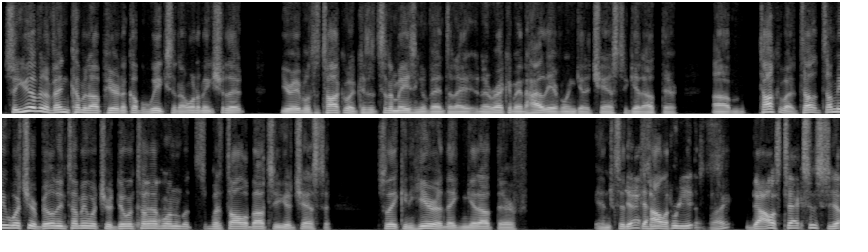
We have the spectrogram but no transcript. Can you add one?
So you have an event coming up here in a couple weeks, and I want to make sure that you're able to talk about it because it's an amazing event, and I and I recommend highly everyone get a chance to get out there. Um, talk about it. Tell tell me what you're building. Tell me what you're doing. Tell everyone what's what it's all about, so you get a chance to, so they can hear and they can get out there into yeah, Dallas, so right? Dallas, Texas, yeah,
